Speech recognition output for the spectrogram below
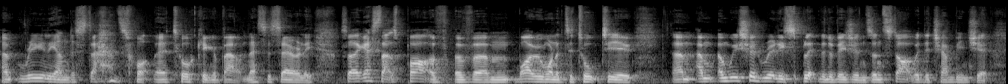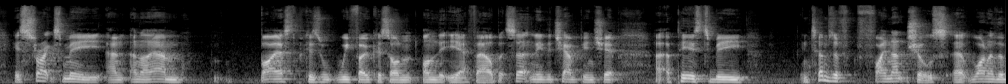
um, really understands what they're talking about necessarily. So I guess that's part of, of um, why we wanted to talk to you. Um, and, and, we should really split the divisions and start with the championship. It strikes me, and, and I am biased because we focus on on the EFL, but certainly the Championship uh, appears to be, in terms of financials, uh, one of the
